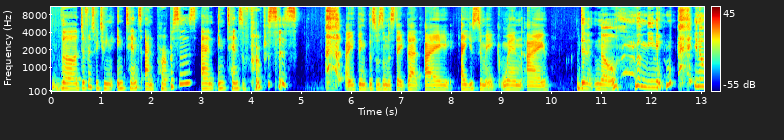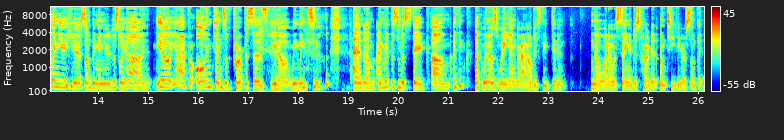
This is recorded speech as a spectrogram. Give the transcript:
the difference between intents and purposes and intensive purposes. I think this was a mistake that I I used to make when I didn't know the meaning. you know, when you hear something and you're just like, oh, you know, yeah, for all intensive purposes, you know, we need to. And um, I made this mistake. Um, I think like when I was way younger, I obviously didn't know what I was saying. I just heard it on TV or something.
